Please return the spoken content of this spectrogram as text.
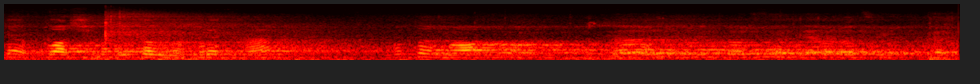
Така плаши, бутъл напред. Бутъл малко. Да, точно, няма да си го покажа.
